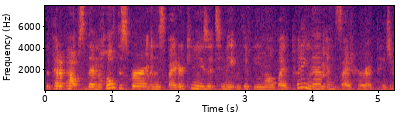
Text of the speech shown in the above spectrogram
The pedipalps then hold the sperm, and the spider can use it to mate with the female by putting them inside her epigynum.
